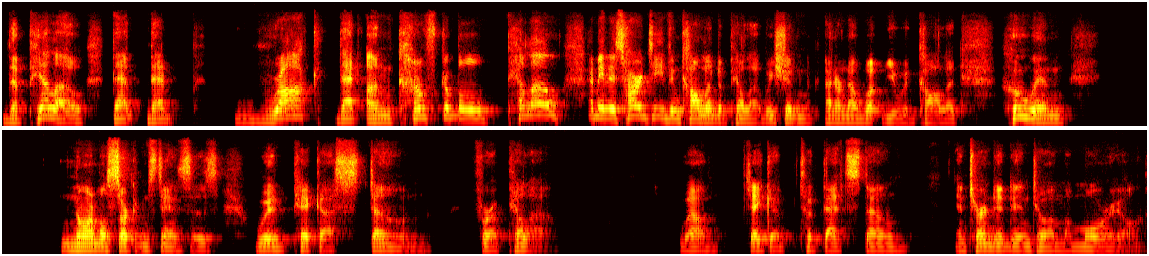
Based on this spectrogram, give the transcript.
The pillow, that, that rock, that uncomfortable pillow. I mean, it's hard to even call it a pillow. We shouldn't, I don't know what you would call it. Who in normal circumstances would pick a stone for a pillow? Well, Jacob took that stone and turned it into a memorial.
